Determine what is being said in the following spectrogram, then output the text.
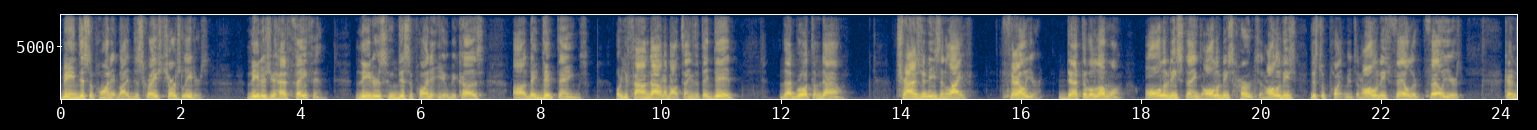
being disappointed by disgraced church leaders, leaders you had faith in, leaders who disappointed you because uh, they did things or you found out about things that they did that brought them down tragedies in life, failure, death of a loved one, all of these things, all of these hurts, and all of these disappointments, and all of these failure, failures can,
